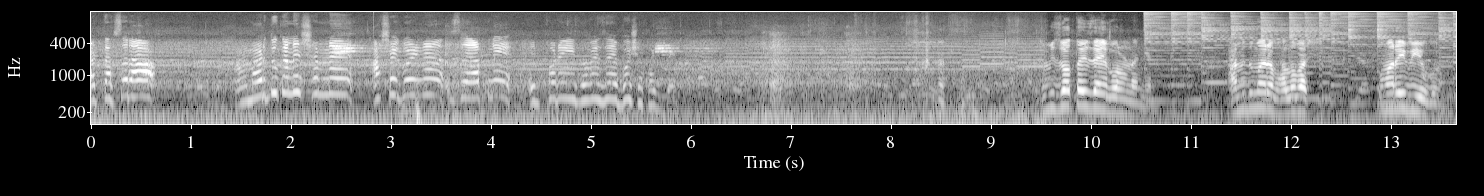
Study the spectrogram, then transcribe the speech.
আর তাছাড়া আমার দোকানের সামনে আশা করি না যে আপনি এরপরে এইভাবে যায় বসে থাকবেন। তুমি যতই যাই বলো না কেন আমি তোমার ভালোবাসি। তোমারই বিয়ে করব।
